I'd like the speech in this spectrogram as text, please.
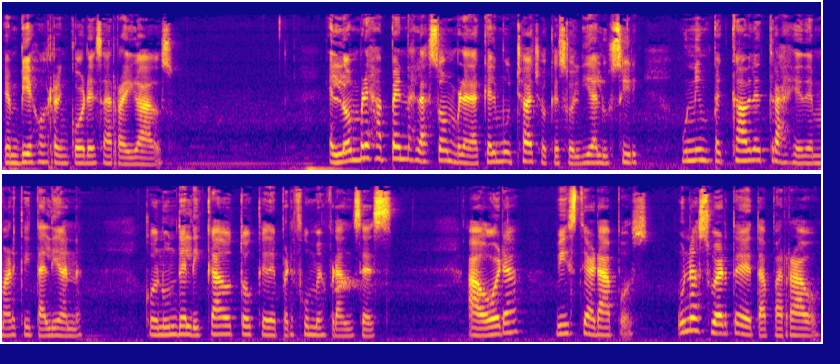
en viejos rencores arraigados. El hombre es apenas la sombra de aquel muchacho que solía lucir un impecable traje de marca italiana, con un delicado toque de perfume francés. Ahora viste harapos, una suerte de taparrabo.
